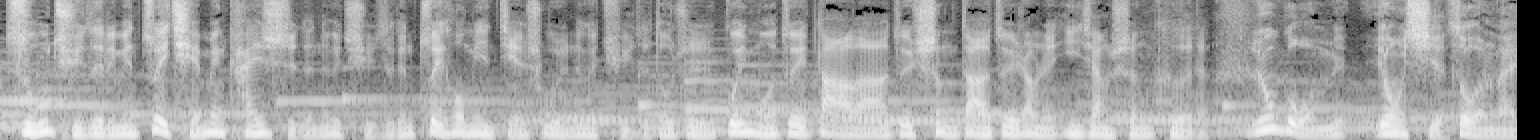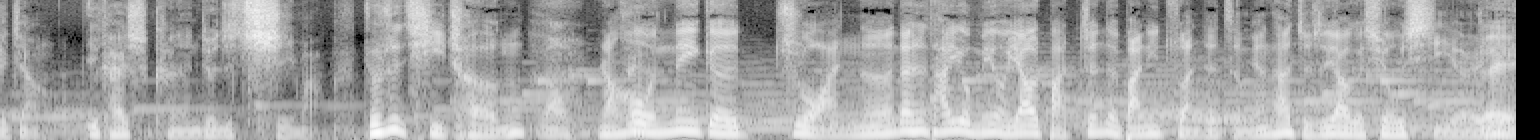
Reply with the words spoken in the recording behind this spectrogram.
组曲子里面最前面开始的那个曲子，跟最后面结束的那个曲子，都是规模最大啦、最盛大、最让人印象深刻的。如果我们用写作文来讲，一开始可能就是起嘛，就是启程，然后然后那个转呢，但是他又没有要把真的把你转的怎么样，他只是要个休息而已。对，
